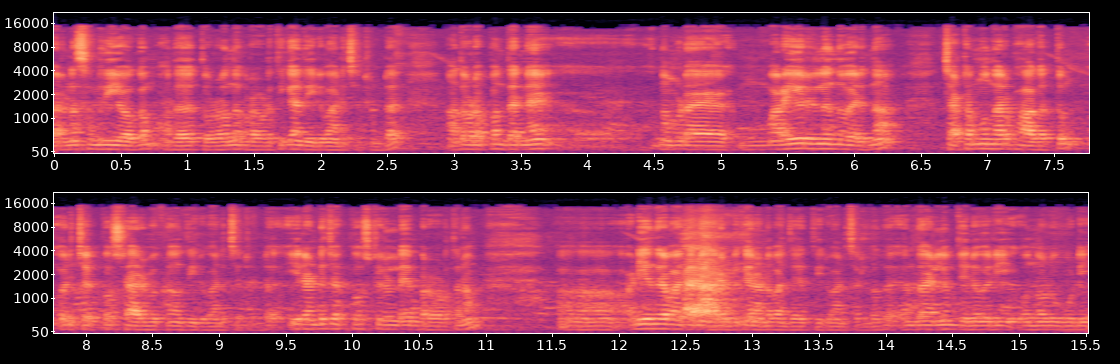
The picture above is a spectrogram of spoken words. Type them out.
ഭരണസമിതി യോഗം അത് തുടർന്ന് പ്രവർത്തിക്കാൻ തീരുമാനിച്ചിട്ടുണ്ട്. അതോടൊപ്പം തന്നെ നമ്മുടെ മറയൂരിൽ നിന്ന് വരുന്ന ചട്ടമൂന്നാർ ഭാഗത്തും ഒരു ചെക്ക് പോസ്റ്റ് ആരംഭിക്കണമെന്ന് തീരുമാനിച്ചിട്ടുണ്ട്. ഈ രണ്ട് ചെക്ക് പോസ്റ്റുകളുടെയും പ്രവർത്തനം അടിയന്തരമായി തന്നെ ആരംഭിക്കാനാണ് പഞ്ചായത്ത് തീരുമാനിച്ചിട്ടുള്ളത്. എന്തായാലും ജനുവരി ഒന്നോടുകൂടി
